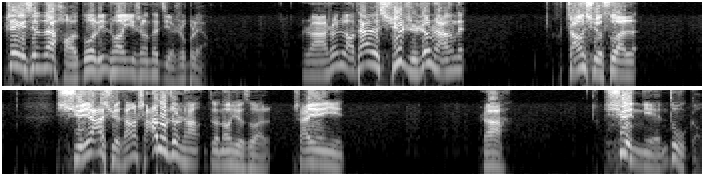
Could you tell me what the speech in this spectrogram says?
这个现在好多临床医生他解释不了，是吧？说你老太太血脂正常的，长血栓了，血压、血糖啥都正常，得脑血栓了，啥原因？是吧？血粘度高。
